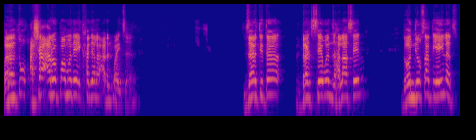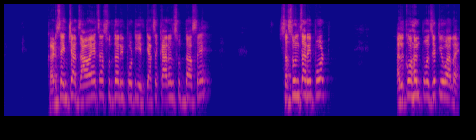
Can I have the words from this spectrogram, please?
परंतु अशा आरोपामध्ये एखाद्याला अडकवायचं जर तिथं ड्रग सेवन झालं असेल दोन दिवसात येईलच. खडसेंच्या जावयाचा सुद्धा रिपोर्ट येईल. त्याचं कारण सुद्धा असे ससूनचा रिपोर्ट अल्कोहोल पॉझिटिव्ह आलाय.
